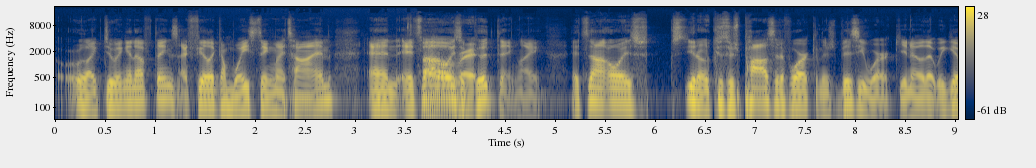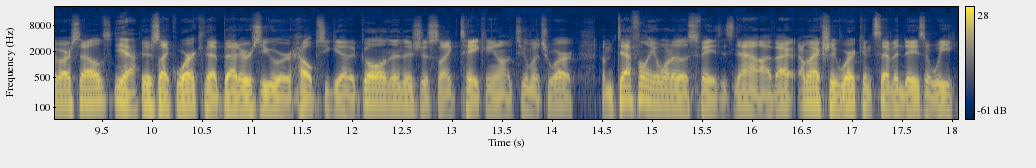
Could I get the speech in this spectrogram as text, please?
or like doing enough things I feel like I'm wasting my time. And it's not Oh, always a good thing. Like it's not always you know because there's positive work and there's busy work you know that we give ourselves. Yeah. there's like work that betters you or helps you get a goal and then there's just like taking on too much work. I'm definitely in one of those phases now. I've, i'm actually working seven days a week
